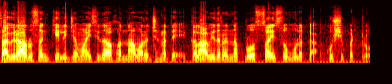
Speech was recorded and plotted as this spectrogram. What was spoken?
ಸಾವಿರಾರು ಸಂಖ್ಯೆಯಲ್ಲಿ ಜಮಾಯಿಸಿದ ಹೊನ್ನಾವರ ಜನತೆ ಕಲಾವಿದರನ್ನ ಪ್ರೋತ್ಸಾಹಿಸುವ ಮೂಲಕ ಖುಷಿಪಟ್ಟರು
